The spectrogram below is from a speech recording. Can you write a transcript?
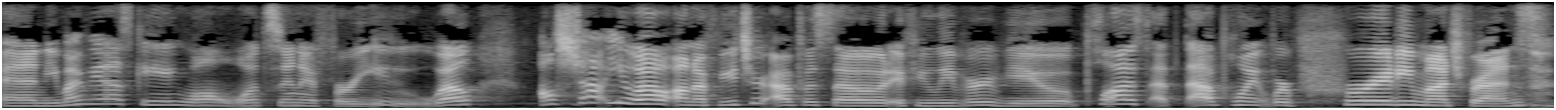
And you might be asking, well, what's in it for you? Well, I'll shout you out on a future episode if you leave a review. Plus, at that point, we're pretty much friends.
